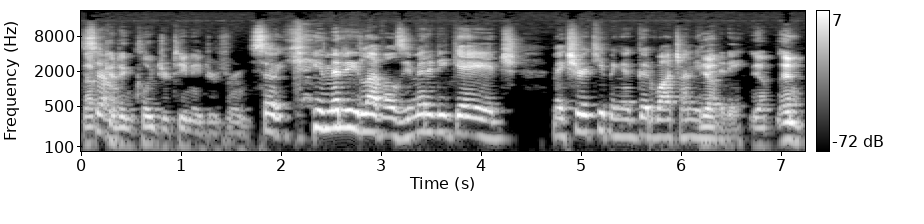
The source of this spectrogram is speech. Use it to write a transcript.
That So- could include your teenager's room. So humidity levels, humidity gauge. Make sure you're keeping a good watch on humidity. Yep, and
